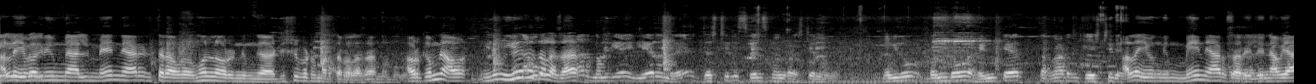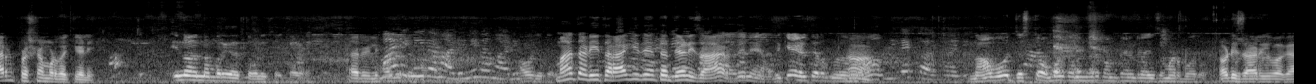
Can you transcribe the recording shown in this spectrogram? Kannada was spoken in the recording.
ಅಲ್ಲ ಇವಾಗ ನಿಮ್ಮ ಅಲ್ಲಿ ಮೇನ್ ಯಾರು ಇರ್ತಾರೆ? ಅವ್ರ ಅಮೂಲ್ ಅವ್ರು ನಿಮ್ಗೆ ಡಿಸ್ಟ್ರಿಬ್ಯೂಟರ್ ಮಾಡ್ತಾರಲ್ಲ ಸರ್ ಅವ್ರ ಕಂಪ್ನಿ ನಿಮ್ಗೆ ಏನಿರುತ್ತಲ್ಲ ಸರ್ ಸರ್ ನಮಗೆ ಇಲ್ಲಿ ಏನಂದ್ರೆ ಜಸ್ಟ್ ಇಲ್ಲಿ ಸೇಲ್ಸ್ ಮ್ಯಾನ್ಗಳು ಅಷ್ಟೇ ನಾವು. ನಾವಿದು ಬಂದು ಎಂಟೈರ್ ಕರ್ನಾಟಕಕ್ಕೆ ಎಷ್ಟಿದೆ? ಅಲ್ಲ ಇವಾಗ ನಿಮ್ಮ ಮೇನ್ ಯಾರು ಸರ್ ಇಲ್ಲಿ? ನಾವು ಯಾರನ್ನ ಪ್ರಶ್ನೆ ಮಾಡ್ಬೇಕು ಹೇಳಿ? ಇನ್ನೊಂದು ನಂಬರ್ ಇದೆ ತಗೊಳ್ಳಿ ಸರ್ ಕೆಳಗಡೆ. ಯಾರು ಹೇಳಿ? ಮಾಡಿ ನೀವೇ ಮಾಡಿ ನೀವೇ ಮಾಡಿ. ಮಾತಾಡಿ ಈ ಥರ ಆಗಿದೆ ಅಂತ ಹೇಳಿ ಸರ್. ಅದೇನೆ ಅದಕ್ಕೆ ಹೇಳ್ತಾ ಇರೋದು ನಾವು. ನೀವೇ ಕಾಲ್ ಮಾಡಿ. ನಾವು ಜಸ್ಟ್ ಅಮೌಂಟ್ ಅಂದ್ರೆ ಕಂಪ್ಲೇಂಟ್ ರೈಸ್ ಮಾಡ್ಬೋದು. ನೋಡಿ ಸರ್ ಇವಾಗ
